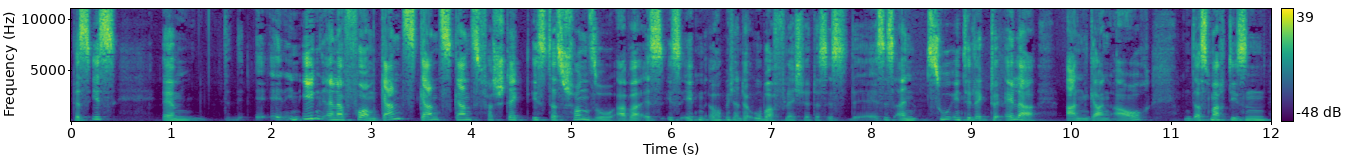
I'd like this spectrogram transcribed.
Das ist ähm, in irgendeiner Form ganz, ganz, ganz versteckt ist das schon so, aber es ist eben überhaupt nicht an der Oberfläche. Das ist, es ist ein zu intellektueller Angang auch. Und das macht diesen,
